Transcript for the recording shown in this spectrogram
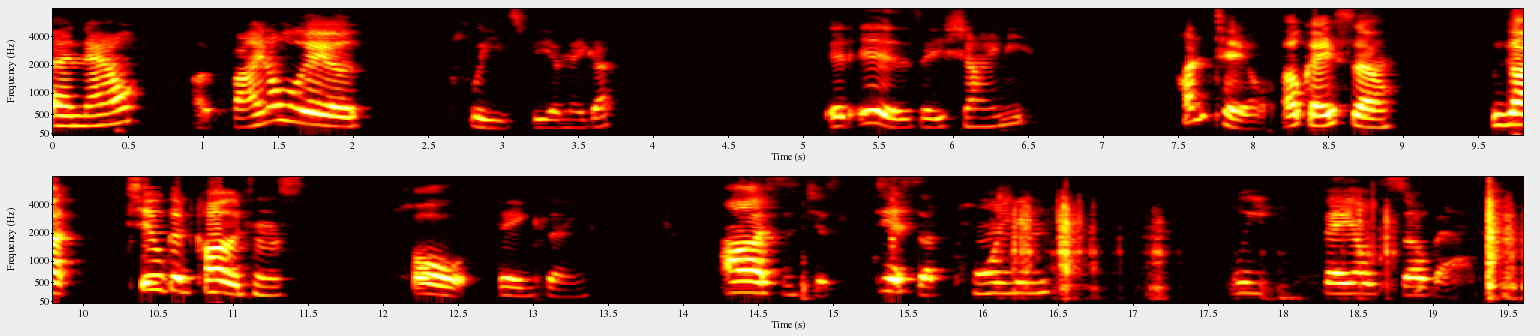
And now, our final rare, please be a Mega. It is a shiny Huntail. Okay, so we got two good cards in this whole dang thing. Oh, this is just disappointing. We failed so bad.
